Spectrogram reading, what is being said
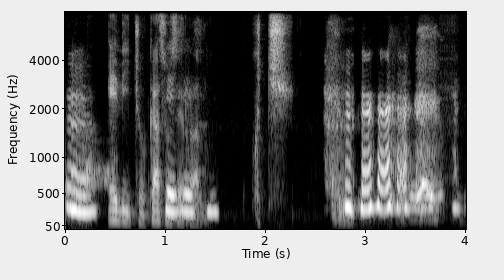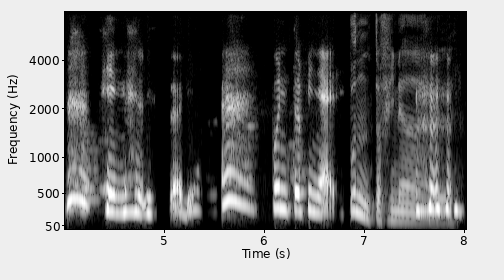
Mm. He dicho, caso cerrado. fin de la historia. Punto final. Punto final.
